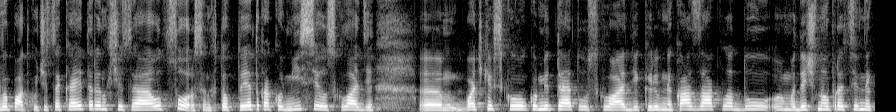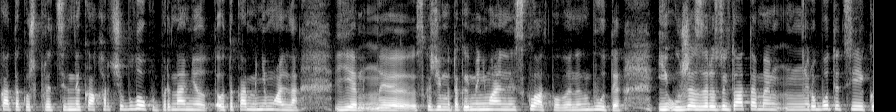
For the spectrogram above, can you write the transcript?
випадку, чи це кейтеринг, чи це аутсорсинг. Тобто є така комісія у складі ем, батьківського комітету, у складі керівника закладу, е, медичного працівника, також працівника харчоблоку. Принаймні, отака мінімальна є, е, скажімо, такий мінімальний склад повинен бути. І вже за результатами роботи цієї комісії,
